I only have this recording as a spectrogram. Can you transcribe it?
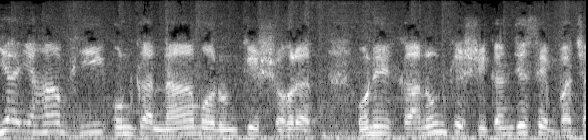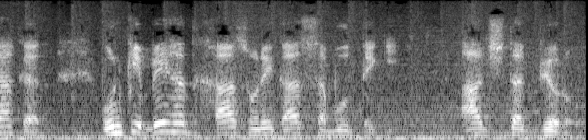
या यहाँ भी उनका नाम और उनकी शोहरत उन्हें कानून के शिकंजे से बचाकर उनके बेहद खास होने का सबूत देगी। Ajda Bureau.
